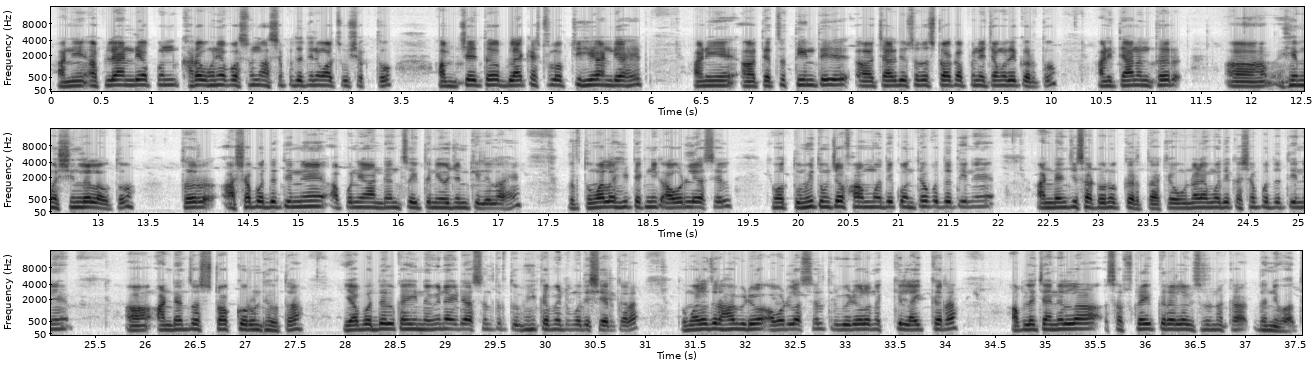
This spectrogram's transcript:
आणि आपल्या अंडी आपण खराब होण्यापासून अशा पद्धतीने वाचवू शकतो. आमच्या इथं ब्लॅक ॲस्ट्रोलॉपची ही अंडी आहेत. आणि त्याचं तीन ते चार दिवसाचा स्टॉक आपण याच्यामध्ये करतो. आणि त्यानंतर हे मशीनला लावतो. तर अशा पद्धतीने आपण या अंड्यांचं इथं नियोजन केलेलं आहे. जर तुम्हाला ही टेक्निक आवडली असेल किंवा तुम्ही तुमच्या फार्ममध्ये कोणत्या पद्धतीने अंड्यांची साठवणूक करता किंवा उन्हाळ्यामध्ये कशा पद्धतीने अंड्यांचा स्टॉक करून ठेवता याबद्दल काही नवीन आयडिया असेल तर तुम्ही कमेंटमध्ये शेअर करा. तुम्हाला जर हा व्हिडिओ आवडला असेल तर व्हिडिओला नक्की लाईक करा. आपल्या चॅनलला सबस्क्राईब करायला विसरू नका. धन्यवाद.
